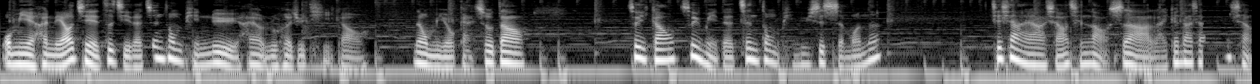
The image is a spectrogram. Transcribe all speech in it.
我们也很了解自己的振动频率，还有如何去提高。那我们有感受到最高最美的振动频率是什么呢？接下来啊，想要请老师啊来跟大家分享，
